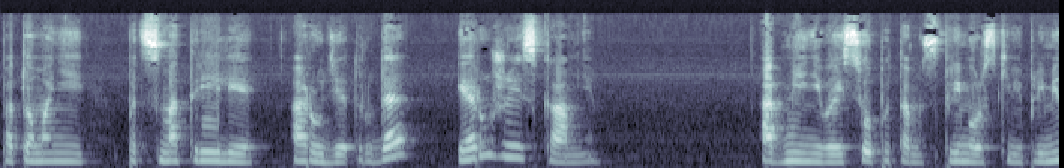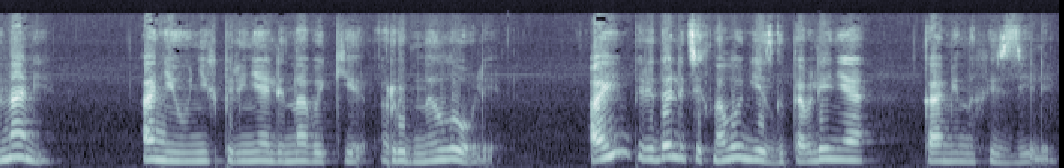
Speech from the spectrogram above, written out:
Потом они подсмотрели орудия труда и оружие из камня. Обмениваясь опытом с приморскими племенами, они у них переняли навыки рыбной ловли, а им передали технологии изготовления каменных изделий.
